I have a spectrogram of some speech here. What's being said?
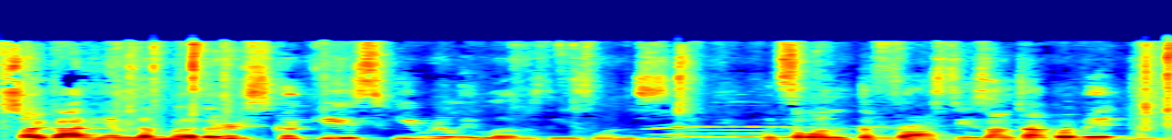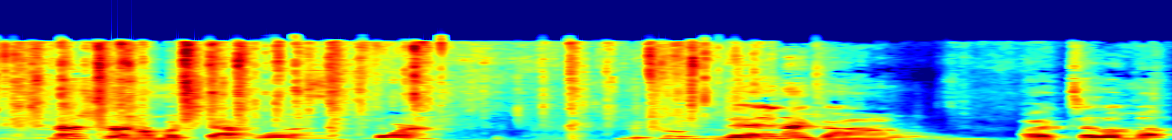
So I got him the Mother's cookies. He really loves these ones. That's the one with the Frosties on top of it. Not sure how much that was for. Then I got a Tillamook.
